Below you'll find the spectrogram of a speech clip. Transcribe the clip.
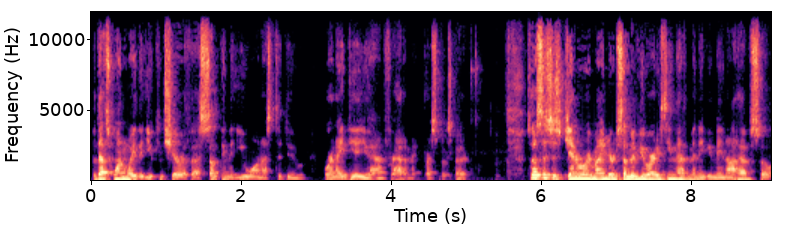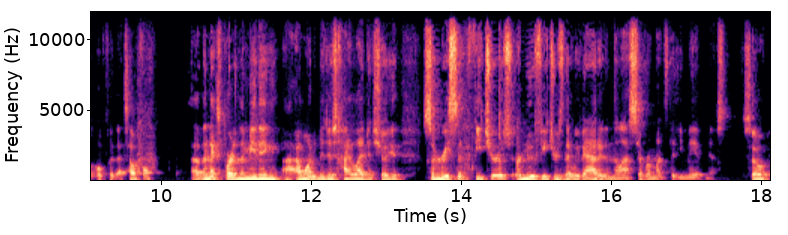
But that's one way that you can share with us something that you want us to do or an idea you have for how to make Pressbooks better. So this is just general reminder. Some of you have already seen that, many of you may not have, so hopefully that's helpful. Uh, the next part of the meeting, I wanted to just highlight and show you some recent features or new features that we've added in the last several months that you may have missed. So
